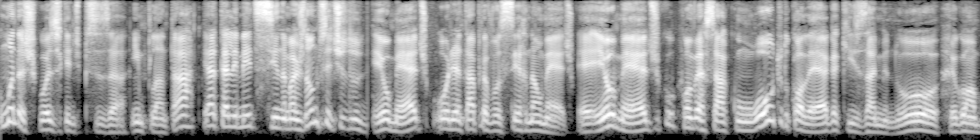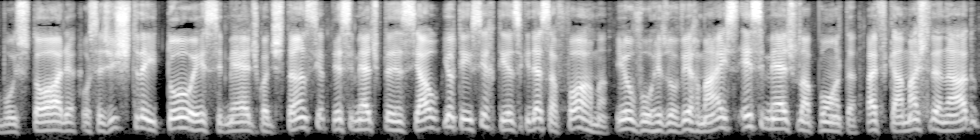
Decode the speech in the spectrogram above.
uma das coisas que a gente precisa implantar é a telemedicina, mas não no sentido de eu médico orientar para você não médico. É eu médico conversar com outro colega que examinou, pegou uma boa história, ou seja, estreitou esse médico à distância, desse médico presencial, e eu tenho certeza que dessa forma eu vou resolver mais, esse médico na ponta vai ficar mais treinado.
